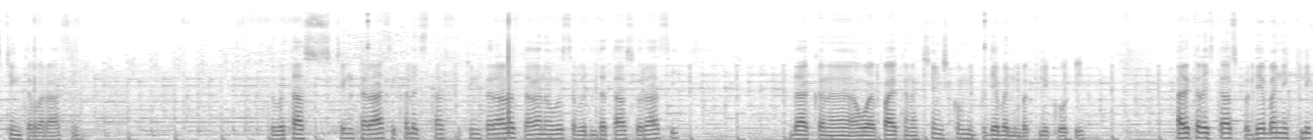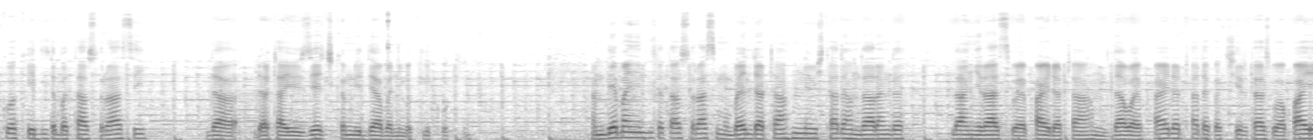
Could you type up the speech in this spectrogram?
سټینګ ته به راسي به تاسو سټینګ ته راسي کله چې تاسو سټینګ ته راغلاست دغه نه وروسته به دلته تاسو راسي دا کنه وای فای کنکشن چې کوم دی په دې باندې به کلیک وکړي هر کله چې تاسو پر دې باندې کلیک وکړئ دلته به تاسو راسي دا ډاټا یوزیج کوم دی دا باندې به کلیک وکړئ همدې باندې دلته تاسو راسي موبایل ډاټا هم نوي شته ده همدارنګه لاندې راسي وای فای ډاټا هم دا وای فای ډاټا ده که چیرې تاسو وای فای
